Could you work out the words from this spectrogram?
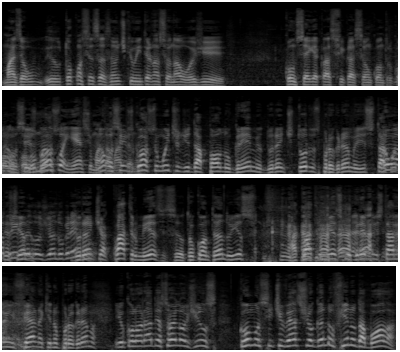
mas eu, eu tô com a sensação de que o Internacional hoje consegue a classificação contra o Não, Colo-Colo. O Mano conhece o Não, mata-mata, vocês né? gostam muito de dar pau no Grêmio durante todos os programas, e isso está Não acontecendo elogiando o Grêmio. durante há quatro meses. Eu estou contando isso. Há quatro meses que o Grêmio está no inferno aqui no programa. E o Colorado é só elogios, como se estivesse jogando o fino da bola.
